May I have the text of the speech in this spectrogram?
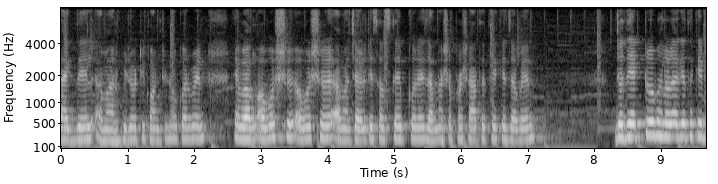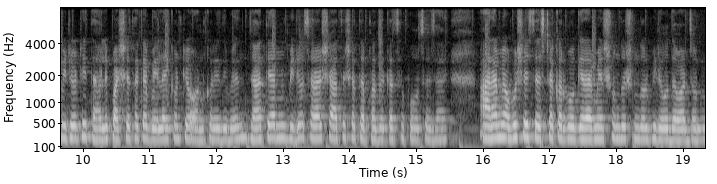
লাইক দিয়ে আমার ভিডিওটি কন্টিনিউ করবেন এবং অবশ্যই অবশ্যই আমার চ্যানেলটি সাবস্ক্রাইব করে জানার স্বপ্নের সাথে থেকে যাবেন। যদি একটুও ভালো লাগে থাকে ভিডিওটি, তাহলে পাশে থাকা বেল আইকনটি অন করে দিবেন, যাতে আমি ভিডিও ছাড়ার সাথে সাথে আপনাদের কাছে পৌঁছে যায়। আর আমি অবশ্যই চেষ্টা করব গ্রামের সুন্দর সুন্দর ভিডিও দেওয়ার জন্য।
